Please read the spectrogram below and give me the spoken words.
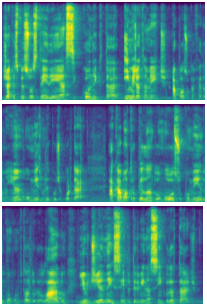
já que as pessoas tendem a se conectar imediatamente após o café da manhã ou mesmo depois de acordar. Acabam atropelando o almoço, comendo com o computador ao lado e o dia nem sempre termina às 5 da tarde.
